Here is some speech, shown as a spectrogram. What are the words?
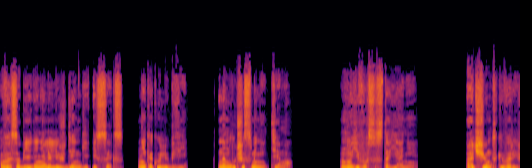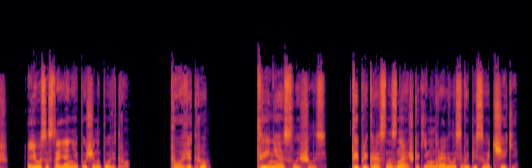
Вас объединяли лишь деньги и секс. Никакой любви. Нам лучше сменить тему. Но его состояние... О чем ты говоришь? Его состояние пущено по ветру. По ветру? Ты не ослышалась. Ты прекрасно знаешь, как ему нравилось выписывать чеки.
